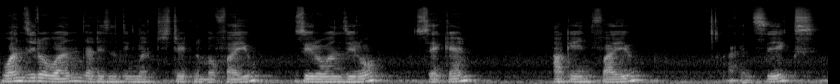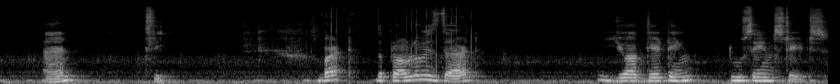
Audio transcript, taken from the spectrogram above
101 that is nothing but state number 5 010 second. Again 5 again 6 and 3 but the problem is that you are getting two same states.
